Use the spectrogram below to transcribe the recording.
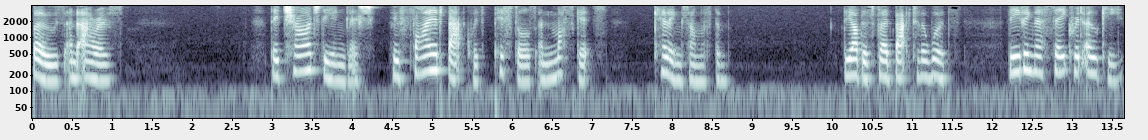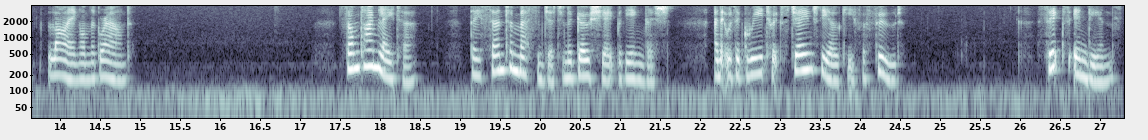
bows, and arrows. They charged the English, who fired back with pistols and muskets, killing some of them. The others fled back to the woods, leaving their sacred oki lying on the ground. Some time later, they sent a messenger to negotiate with the English, and it was agreed to exchange the oki for food. Six Indians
